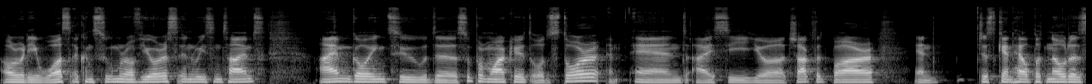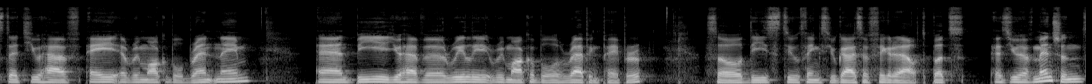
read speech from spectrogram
already was a consumer of yours in recent times, I'm going to the supermarket or the store and I see your chocolate bar and just can't help but notice that you have a a remarkable brand name and b you have a really remarkable wrapping paper. So these two things you guys have figured out. But as you have mentioned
